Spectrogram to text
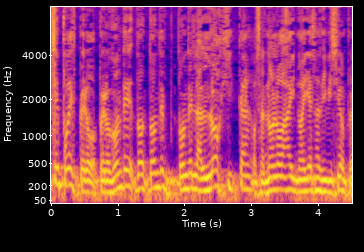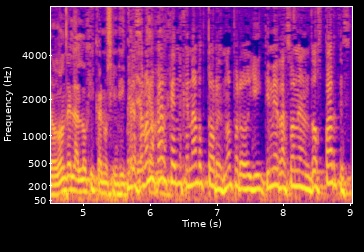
Sí, pues, pero, pero ¿dónde, dó- dónde, dónde la lógica, o sea, no lo hay, no hay esa división, pero ¿dónde la lógica nos indica? Mira, se va a enojar Gen- Genaro Torres, ¿no? Pero y tiene razón en dos partes.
